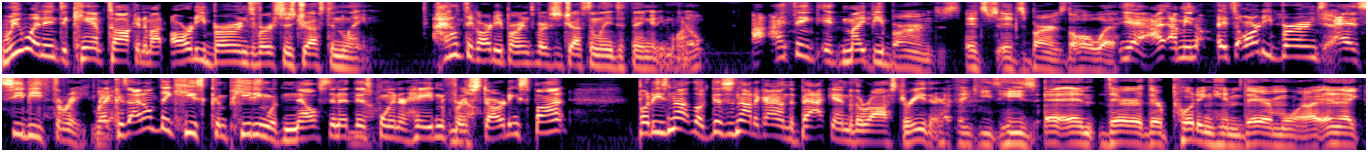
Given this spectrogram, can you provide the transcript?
we went into camp talking about Artie Burns versus Justin Layne. I don't think Artie Burns versus Justin Layne's a thing anymore. Nope. I, I think it might be Burns. It's it's Burns the whole way. yeah, I, I mean, it's Artie Burns Yeah. as CB3, right? Yeah. Because I don't think he's competing with Nelson at this point or Haden for a starting spot. But he's not. Look, this is not a guy on the back end of the roster either. I think he's he's and they're they're putting him there more and like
